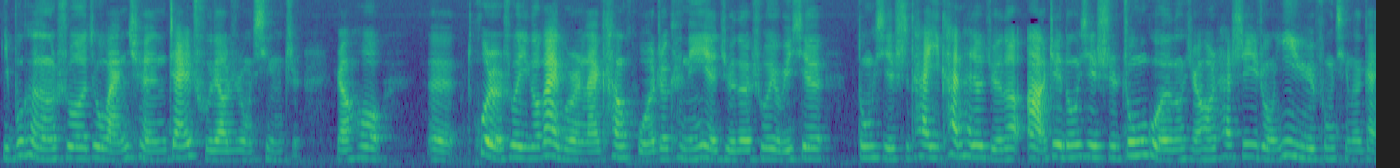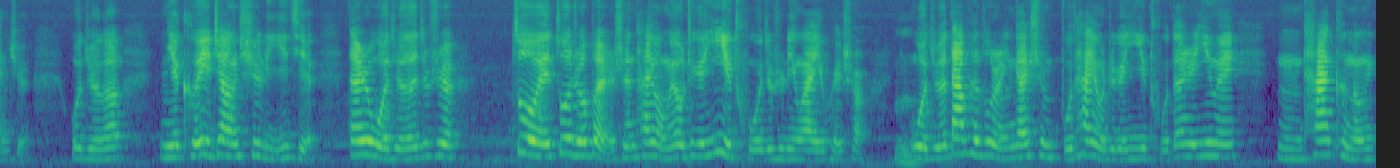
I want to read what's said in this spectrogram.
你不可能说就完全摘除掉这种性质，然后呃，或者说一个外国人来看《活着》，肯定也觉得说有一些东西是他一看他就觉得啊，这东西是中国的东西，然后它是一种异域风情的感觉。我觉得你也可以这样去理解，但是我觉得就是作为作者本身，他有没有这个意图就是另外一回事儿。我觉得大部分作者应该是不太有这个意图，但是因为嗯，他可能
